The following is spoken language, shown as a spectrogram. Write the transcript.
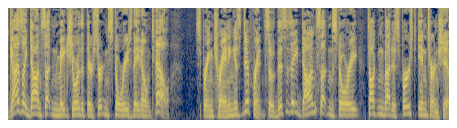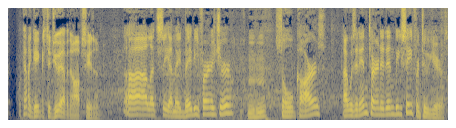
Guys like Don Sutton make sure that there's certain stories they don't tell. Spring training is different. So this is a Don Sutton story talking about his first internship. What kind of gigs did you have in the off season? Uh, let's see. I made baby furniture, mm-hmm. sold cars. I was an intern at NBC for two years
